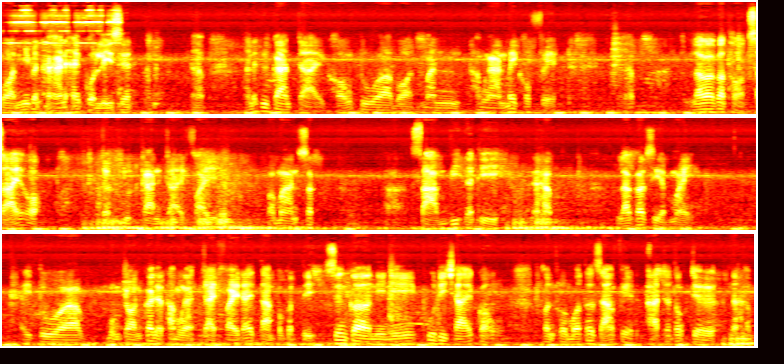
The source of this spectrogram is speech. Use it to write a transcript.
บอร์ดมีปัญหาให้กดรีเซ็ตนะครับอันนี้คือการจ่ายของตัวบอร์ดมันทำงานไม่ครบเฟสนะครับแล้วก็ถอดสายออกจะหยุดการจ่ายไฟประมาณสักสามวินาทีนะครับ แล้วก็เสียบใหม่ ไอตัววงจรก็จะทำงานจ่ายไฟได้ตามปกติ ซึ่งกรณีนี้ผู้ที่ใช้กล่องคอนโทรลมอเตอร์3เฟสอาจจะต้องเจอนะครับ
